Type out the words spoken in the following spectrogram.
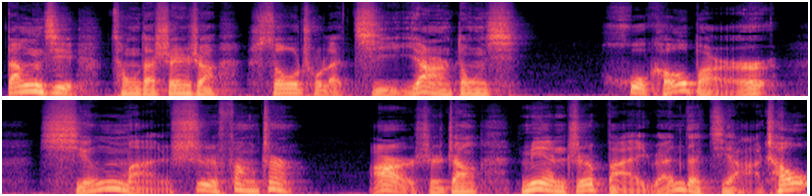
当即从他身上搜出了几样东西：户口本刑满释放证、二十张面值百元的假钞。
